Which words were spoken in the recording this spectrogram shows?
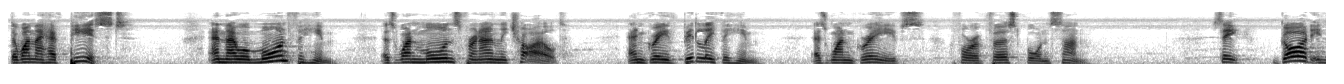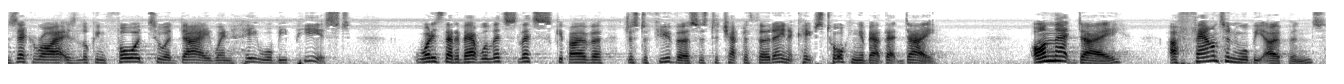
the one they have pierced, and they will mourn for him as one mourns for an only child, and grieve bitterly for him as one grieves for a firstborn son. See, God in Zechariah is looking forward to a day when he will be pierced. What is that about? Well, let's, let's skip over just a few verses to chapter 13. It keeps talking about that day. On that day, a fountain will be opened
